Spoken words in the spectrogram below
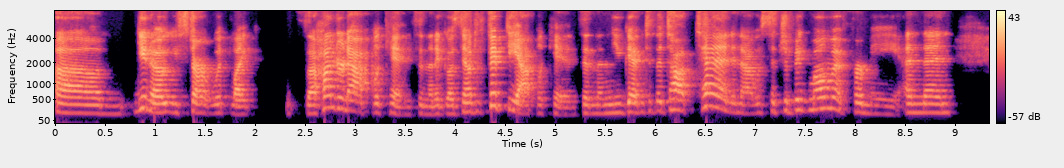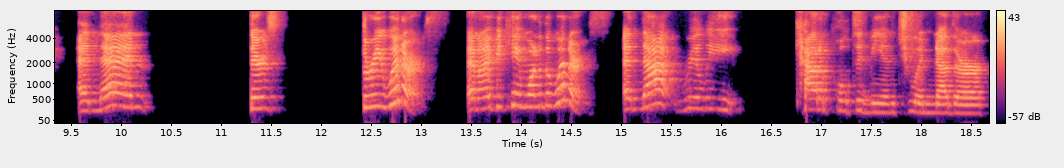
um, you know, you start with like it's 100 applicants and then it goes down to 50 applicants and then you get into the top 10 and that was such a big moment for me. And then and then there's three winners and i became one of the winners. And that really catapulted me into another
